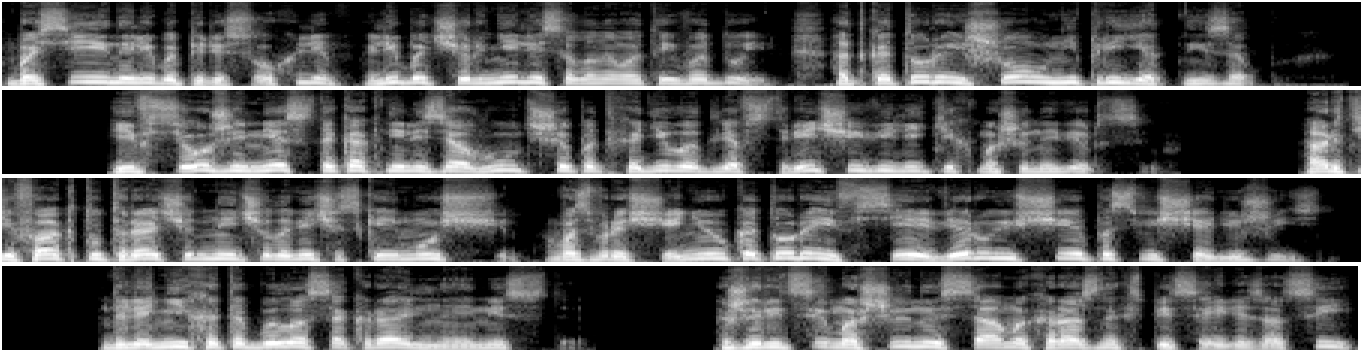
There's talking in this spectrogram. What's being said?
Бассейны либо пересохли, либо чернели солоноватой водой, от которой шел неприятный запах. И все же место как нельзя лучше подходило для встречи великих машиноверцев. Артефакт утраченной человеческой мощи, возвращению которой все верующие посвящали жизнь. Для них это было сакральное место. Жрецы машины самых разных специализаций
